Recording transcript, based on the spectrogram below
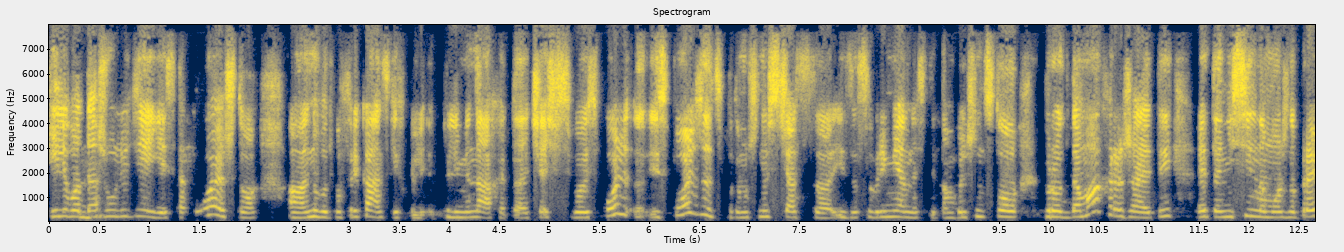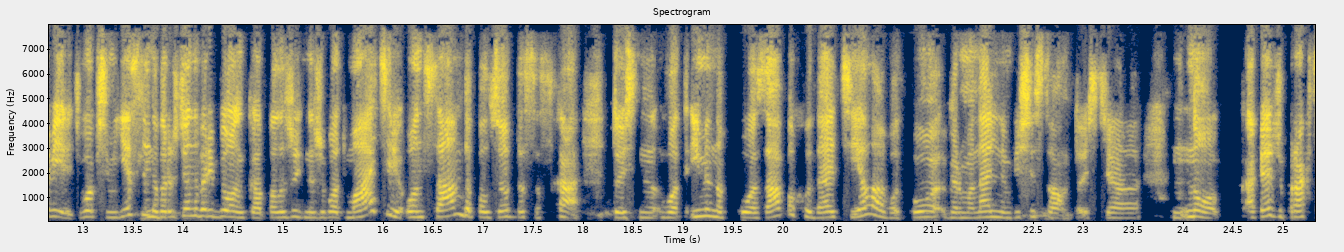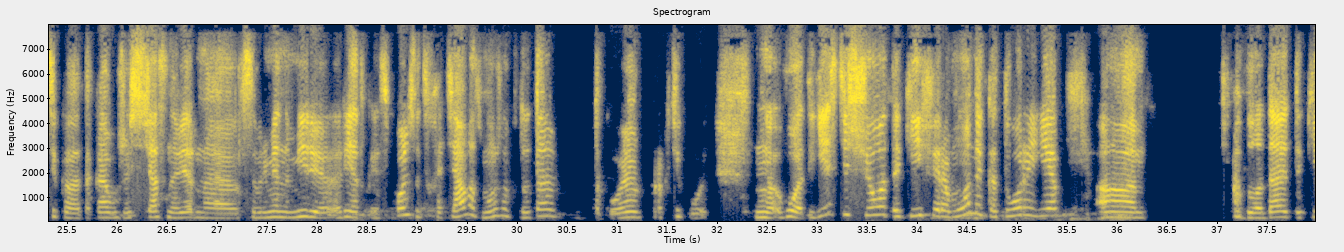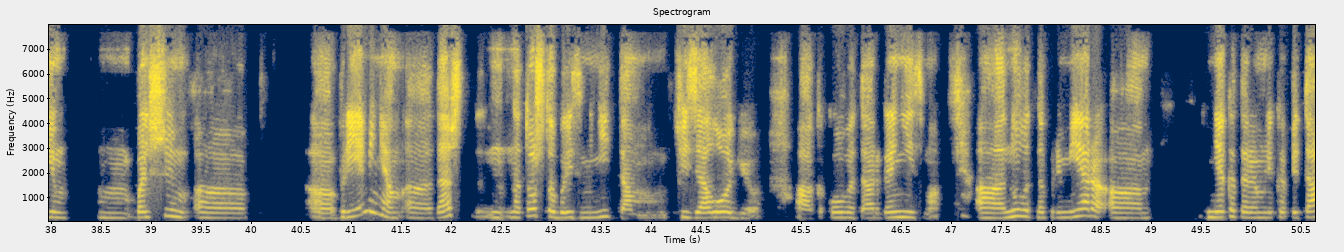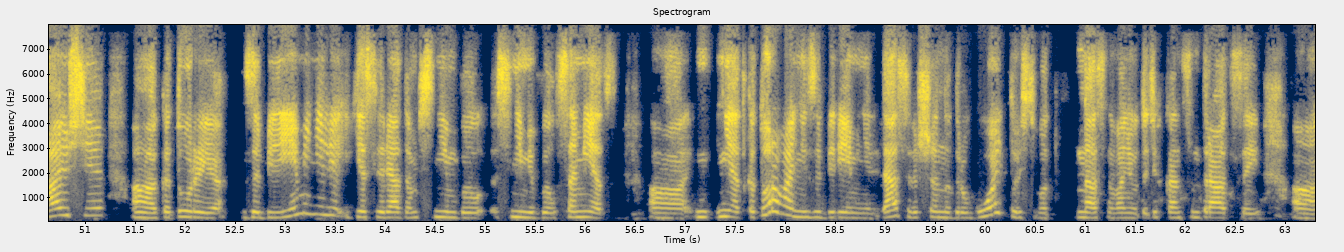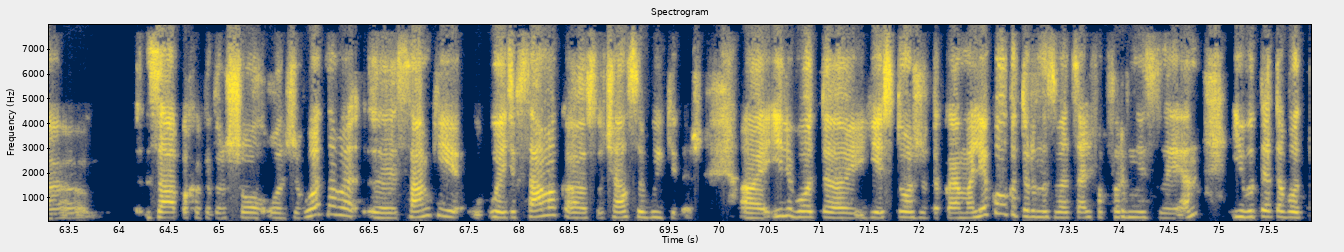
или вот даже у людей есть такое, что, а, ну вот в африканских племенах это чаще всего используется, потому что, ну, сейчас а, из-за современности там большинство в роддомах рожает, и это не сильно можно проверить. В общем, если новорожденного ребенка положить на живот матери, он сам доползет до соска. То есть вот именно по запаху, да, тела, вот по гормональным веществам. То есть, а, но опять же, практика такая уже сейчас, наверное, в современном мире редко используется, хотя, возможно, кто-то такое практикует. Вот. Есть еще такие феромоны, которые а, обладают таким большим а, а, временем а, да, на то, чтобы изменить там физиологию а, какого-то организма. А, ну вот, например, а, некоторые млекопитающие, а, которые забеременели, если рядом с, ним был, с ними был самец, а, не от которого они забеременели, да, совершенно другой, то есть вот на основании вот этих концентраций а, запаха, который шел от животного, э, самки, у этих самок случался выкидыш. Или вот э, есть тоже такая молекула, которая называется альфа-фарнизен, и вот эта вот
